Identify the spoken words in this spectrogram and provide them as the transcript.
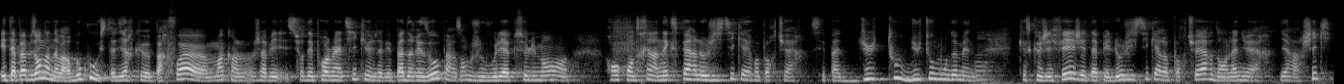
Et tu n'as pas besoin d'en avoir beaucoup. C'est-à-dire que parfois, euh, moi, quand j'avais sur des problématiques, j'avais pas de réseau. Par exemple, je voulais absolument rencontrer un expert logistique aéroportuaire. C'est pas du tout, du tout mon domaine. Qu'est-ce que j'ai fait? J'ai tapé logistique aéroportuaire dans l'annuaire hiérarchique.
